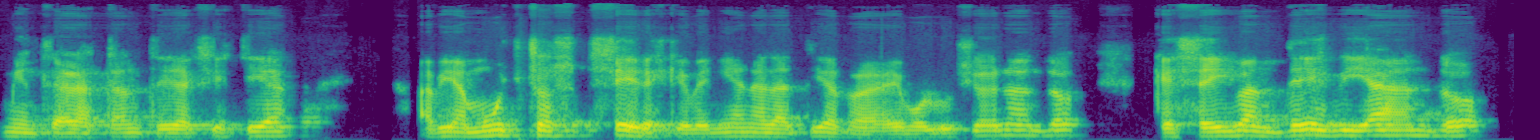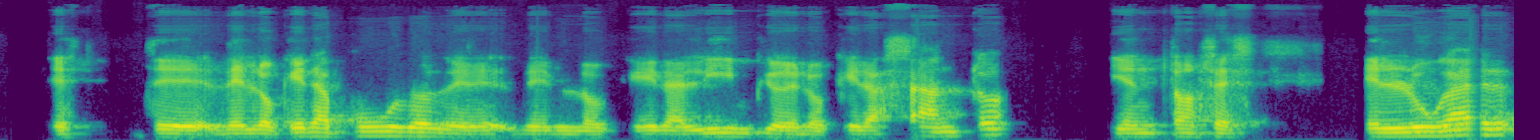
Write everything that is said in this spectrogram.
mientras la Atlántida existía, había muchos seres que venían a la Tierra evolucionando, que se iban desviando este, de lo que era puro, de, lo que era limpio, de lo que era santo, y entonces el lugar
